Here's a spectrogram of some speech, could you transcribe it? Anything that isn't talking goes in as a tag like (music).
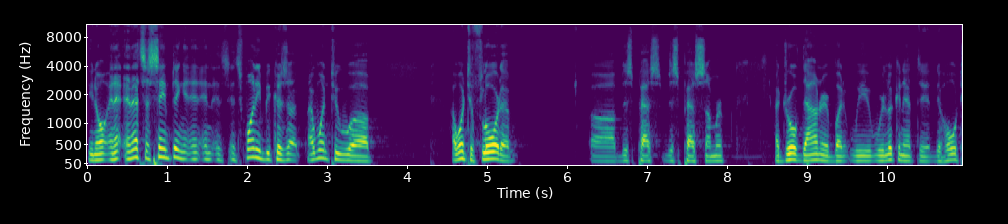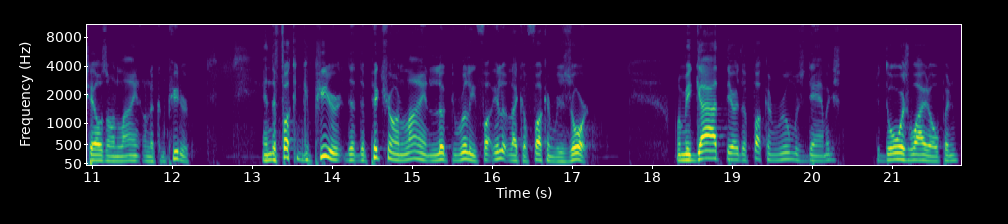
You know, and and that's the same thing. And, and it's it's funny because I, I went to uh, I went to Florida uh, this past this past summer I drove down there, but we were looking at the, the hotels online on the computer. And the fucking computer, the, the picture online looked really, fu- it looked like a fucking resort. When we got there, the fucking room was damaged. The door was wide open.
